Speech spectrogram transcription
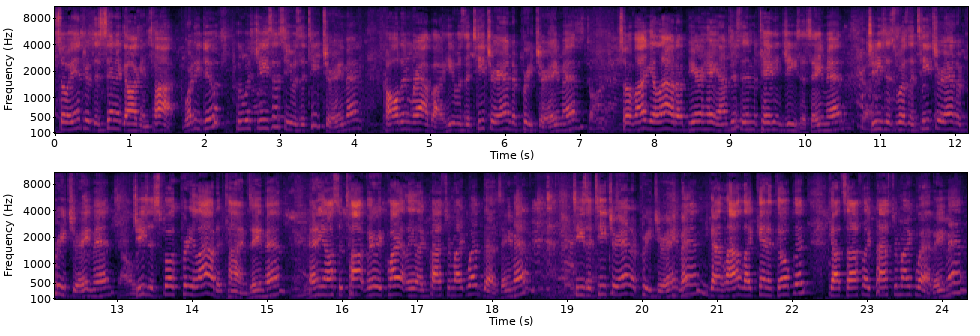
So he entered the synagogue and taught. What did he do? Who was Jesus? He was a teacher. Amen. Called him rabbi. He was a teacher and a preacher. Amen. So if I get loud up here, hey, I'm just imitating Jesus. Amen. Jesus was a teacher and a preacher. Amen. Jesus spoke pretty loud at times. Amen. And he also taught very quietly, like Pastor Mike Webb does. Amen. So he's a teacher and a preacher. Amen. He got loud like Kenneth Copeland. Got soft like Pastor Mike Webb. Amen.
